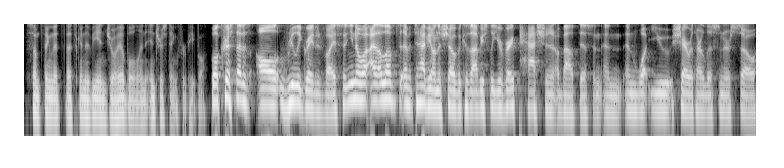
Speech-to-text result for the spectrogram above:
something that that's going to be enjoyable and interesting for people. Well, Chris, that is all really great advice. And you know what? I love to have you on the show because obviously you're very passionate about this and, and, and what you share with our listeners. So,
